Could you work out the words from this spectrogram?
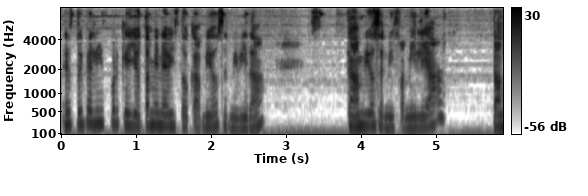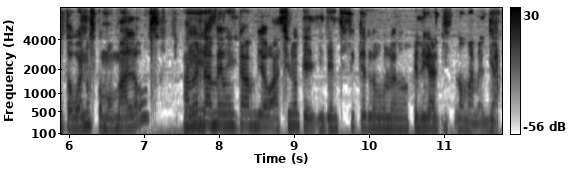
Estoy feliz porque yo también he visto cambios en mi vida, cambios en mi familia, tanto buenos como malos. A ver, dame Este, un cambio, así uno que identifique luego, luego, que digas, no mames, ya.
